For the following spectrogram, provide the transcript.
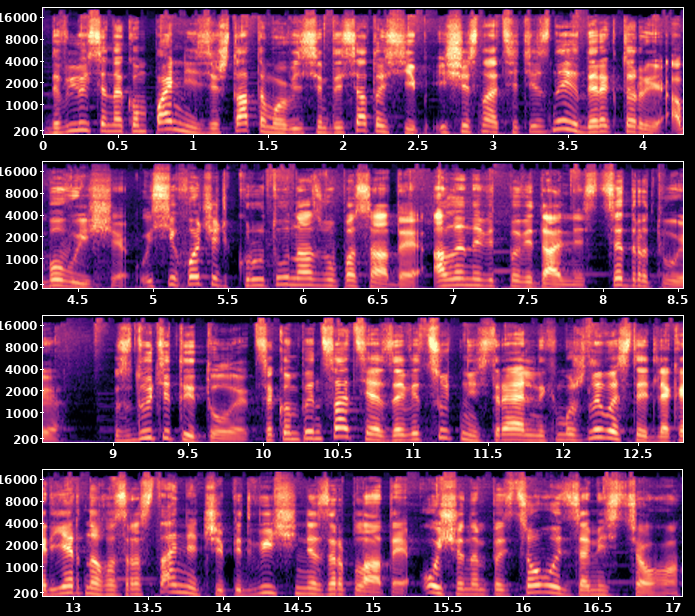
Дивлюся на компанії зі штатами 80 осіб, і 16 із них директори або вище. Усі хочуть круту назву посади, але не відповідальність. Це дратує. Здуті титули це компенсація за відсутність реальних можливостей для кар'єрного зростання чи підвищення зарплати. Ось що нам підсовують замість цього.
